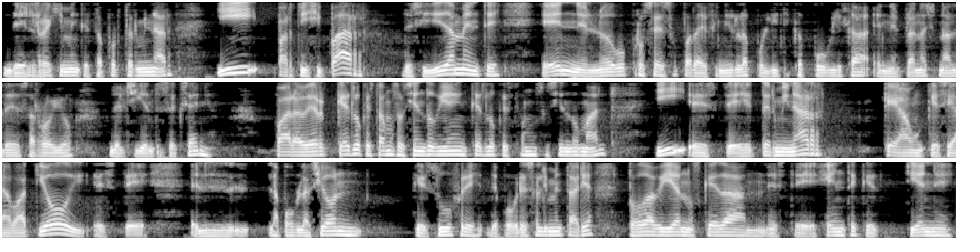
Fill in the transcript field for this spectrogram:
del régimen que está por terminar y participar decididamente en el nuevo proceso para definir la política pública en el Plan Nacional de Desarrollo del siguiente sexenio, para ver qué es lo que estamos haciendo bien, qué es lo que estamos haciendo mal y este terminar que aunque se abatió este la población que sufre de pobreza alimentaria, todavía nos quedan este gente que tiene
